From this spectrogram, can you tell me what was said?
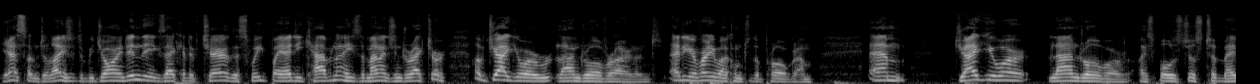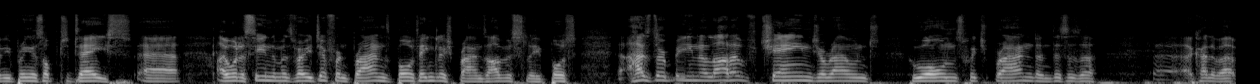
Yes, I'm delighted to be joined in the executive chair this week by Eddie Kavanagh. He's the managing director of Jaguar Land Rover Ireland. Eddie, you're very welcome to the programme. Um, Jaguar Land Rover, I suppose, just to maybe bring us up to date. Uh, I would have seen them as very different brands, both English brands, obviously. But has there been a lot of change around who owns which brand? And this is a, a kind of a, uh,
